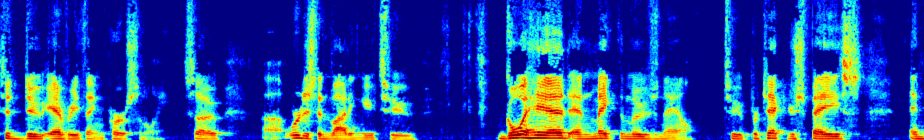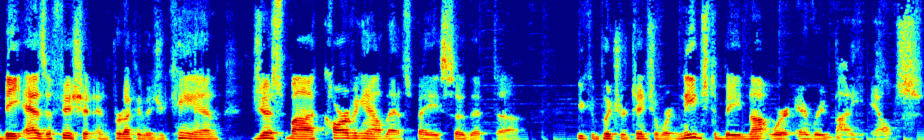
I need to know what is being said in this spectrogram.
to do everything personally. So uh, we're just inviting you to go ahead and make the moves now to protect your space and be as efficient and productive as you can just by carving out that space so that uh, you can put your attention where it needs to be, not where everybody else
